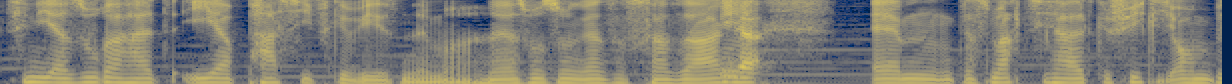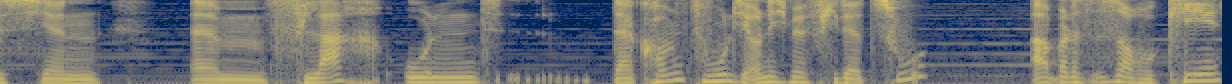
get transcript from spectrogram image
sind die Asura halt eher passiv gewesen immer. Ne? Das muss man ganz, ganz klar sagen. Ja. Ähm, das macht sie halt geschichtlich auch ein bisschen ähm, flach und da kommt vermutlich auch nicht mehr viel dazu, aber das ist auch okay,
